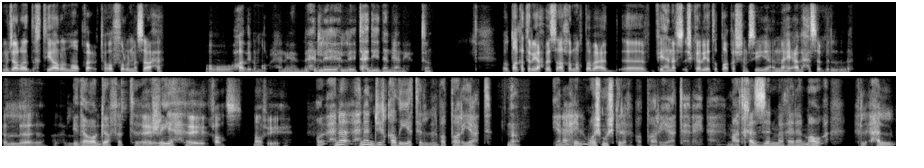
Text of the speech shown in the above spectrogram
مجرد اختيار الموقع توفر المساحة وهذه الأمور يعني اللي اللي تحديدا يعني وطاقة الرياح بس آخر نقطة بعد آه، فيها نفس إشكالية الطاقة الشمسية أنها هي على حسب ال ال ال- إذا وقفت إيه. الريح اي خلاص ما في هنا هنا نجي لقضيه البطاريات نعم. يعني الحين وش مشكلة البطاريات الحين؟ ما تخزن مثلا ما هل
